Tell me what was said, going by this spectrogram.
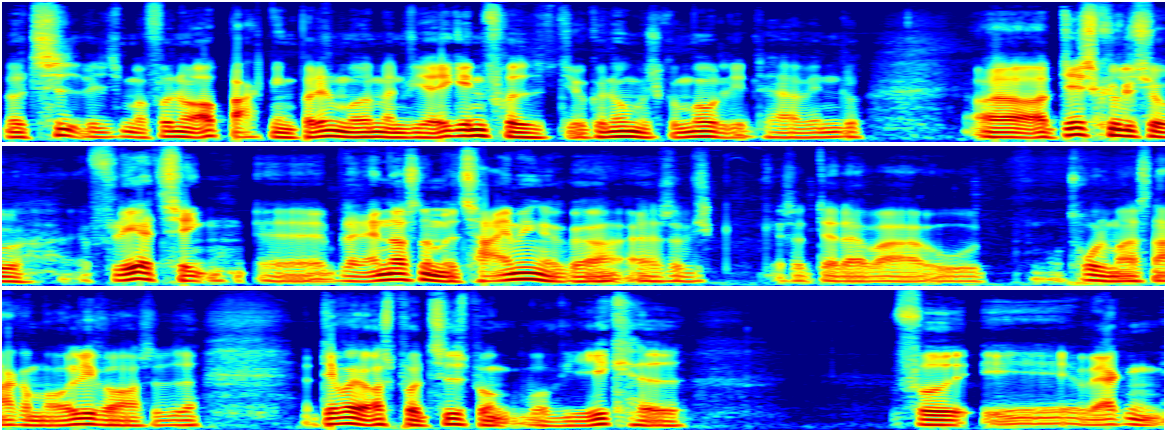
noget tid, ligesom at få noget opbakning på den måde, men vi har ikke indfriet de økonomiske mål i det her vindue. Og, og det skyldes jo flere ting, øh, blandt andet også noget med timing at gøre. Altså, vi, altså der, der var jo utrolig meget snak om Oliver og så videre, det var jo også på et tidspunkt, hvor vi ikke havde fået øh, hverken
